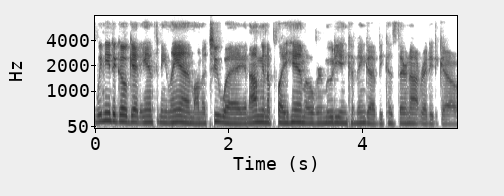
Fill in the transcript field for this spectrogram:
We need to go get Anthony Lamb on a two way, and I'm going to play him over Moody and Kuminga because they're not ready to go.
